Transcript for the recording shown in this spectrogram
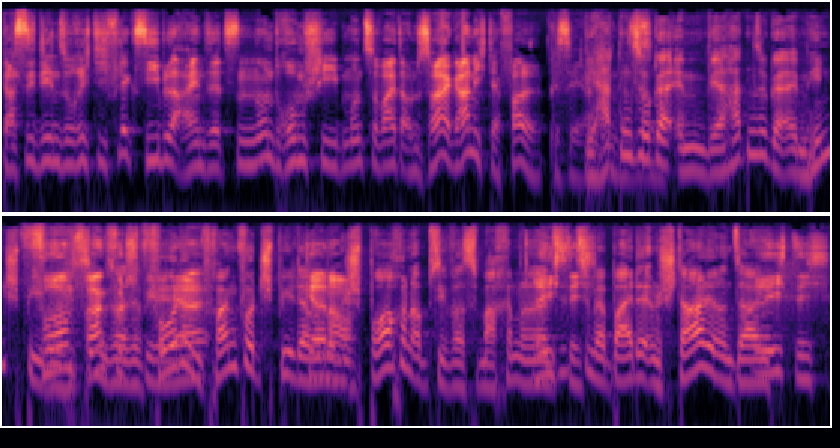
dass sie den so richtig flexibel einsetzen und rumschieben und so weiter. Und das war ja gar nicht der Fall bisher. Wir hatten sogar im, wir hatten sogar im Hinspiel, vor dem Frankfurt-Spiel, vor dem Frankfurt-Spiel darüber genau. gesprochen, ob sie was machen. Und dann richtig. sitzen wir beide im Stadion und sagen, richtig.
